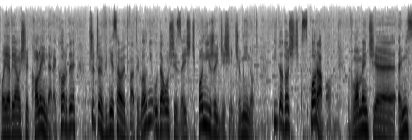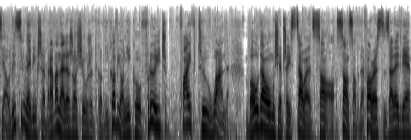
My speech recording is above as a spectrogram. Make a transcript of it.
Pojawiają się kolejne rekordy, przy czym w niecałe dwa tygodnie udało się zejść poniżej 10 minut. I to dość sporawo. W momencie emisji audycji największe brawa należą się użytkownikowi o niku Fruit521, bo udało mu się przejść całe Sons of the Forest zaledwie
